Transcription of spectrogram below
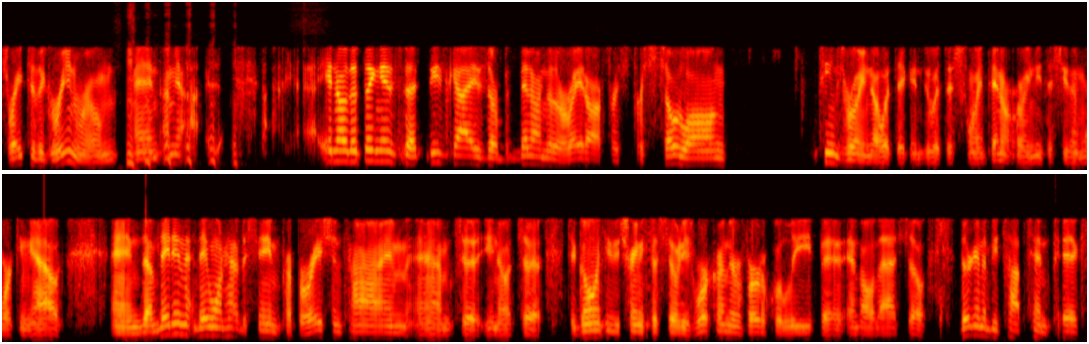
straight to the green room. And I mean, I, you know, the thing is that these guys have been under the radar for for so long. Teams really know what they can do at this point. They don't really need to see them working out, and um, they didn't. They won't have the same preparation time um, to you know to to go into the training facilities, work on their vertical leap and, and all that. So they're going to be top ten picks.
